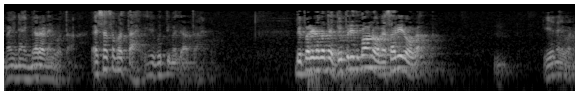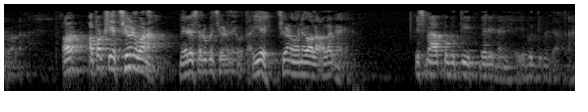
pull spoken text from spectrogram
मैं नहीं, मेरा नहीं होता। ऐसा समझता है, इसी बुद्धि में जाता है। विपरीत विपरीत कौन होगा? शरीर होगा। ये नहीं होने वाला। और अपक्षय क्षीण होना, मेरे स्वरूप में क्षीण नहीं होता। ये क्षीण होने वाला अलग है। इसमें आपको बुद्धि मेरी नहीं है, ये बुद्धि में जाता है।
